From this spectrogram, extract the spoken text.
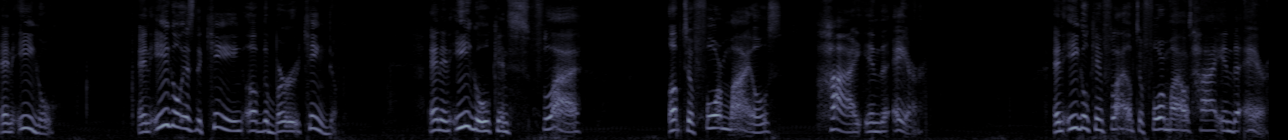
An eagle. An eagle is the king of the bird kingdom. And an eagle can fly up to four miles high in the air. An eagle can fly up to four miles high in the air.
